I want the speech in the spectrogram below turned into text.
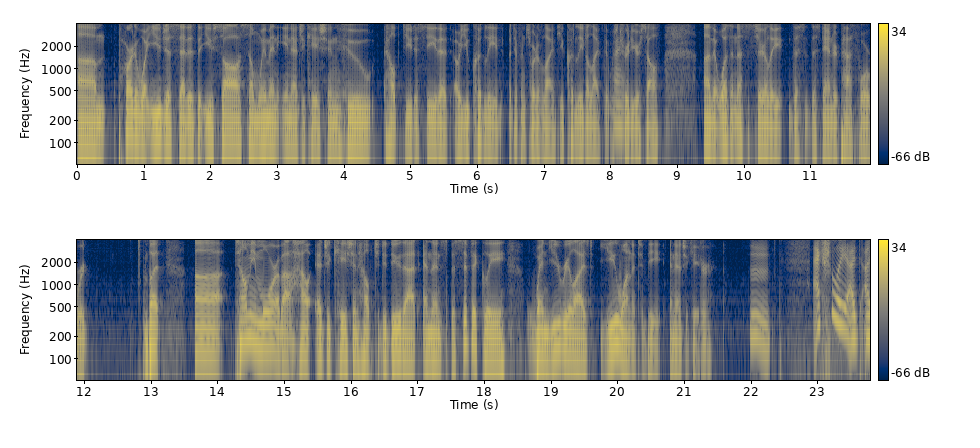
um, part of what you just said is that you saw some women in education who helped you to see that oh, you could lead a different sort of life. You could lead a life that was Right. true to yourself, uh, that wasn't necessarily the the standard path forward. But uh, tell me more about how education helped you to do that, and then specifically when you realized you wanted to be an educator. Actually, I, I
